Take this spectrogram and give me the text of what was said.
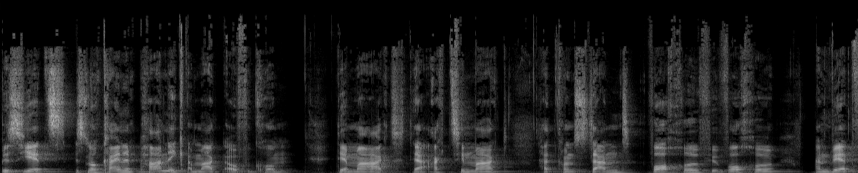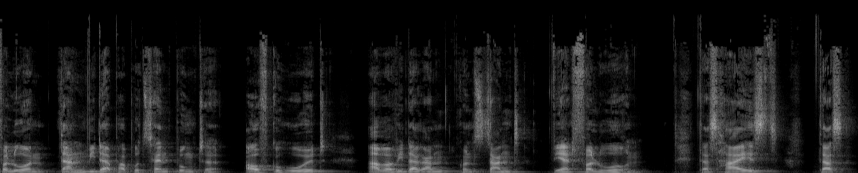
Bis jetzt ist noch keine Panik am Markt aufgekommen. Der Markt, der Aktienmarkt hat konstant Woche für Woche an Wert verloren, dann wieder ein paar Prozentpunkte aufgeholt, aber wieder dann konstant Wert verloren. Das heißt, dass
